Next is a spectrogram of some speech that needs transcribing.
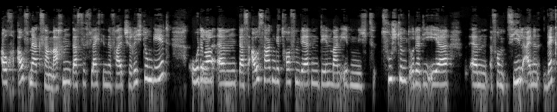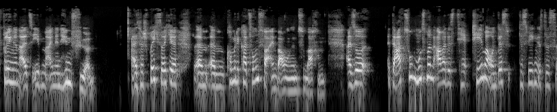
auch aufmerksam machen, dass es vielleicht in eine falsche Richtung geht oder ähm, dass Aussagen getroffen werden, denen man eben nicht zustimmt oder die eher ähm, vom Ziel einen wegbringen als eben einen hinführen. Also sprich, solche ähm, ähm, Kommunikationsvereinbarungen zu machen. Also Dazu muss man aber das Thema, und das, deswegen ist das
